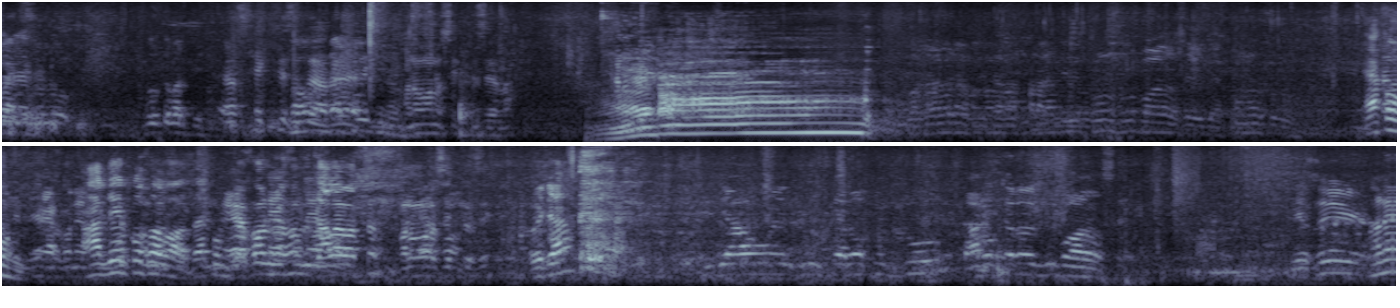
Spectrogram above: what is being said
হয়? বলতে পারছি এখন আগের কথা বাদ এখন এখন এখন জ্বালা বাচ্চা ঘন ঘন শিখতেছে। ওইটা? মানে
